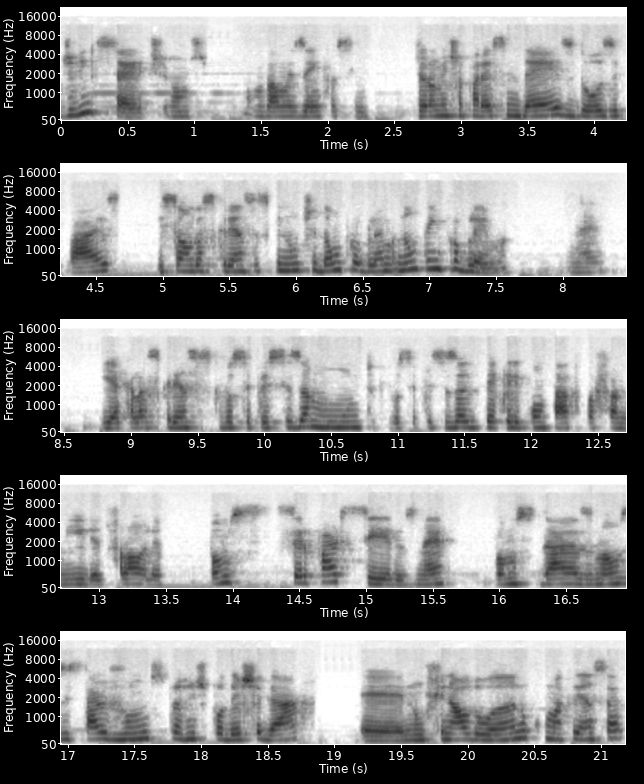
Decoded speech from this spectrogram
de 27, vamos, vamos dar um exemplo assim. Geralmente aparecem 10, 12 pais e são das crianças que não te dão problema, não tem problema, né? E aquelas crianças que você precisa muito, que você precisa ter aquele contato com a família, de falar, olha, vamos ser parceiros, né? Vamos dar as mãos e estar juntos para a gente poder chegar é, no final do ano com uma criança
